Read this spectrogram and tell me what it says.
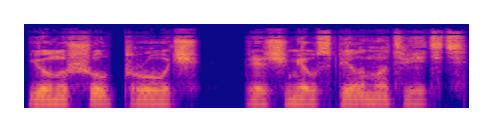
И он ушел прочь, прежде чем я успел ему ответить.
